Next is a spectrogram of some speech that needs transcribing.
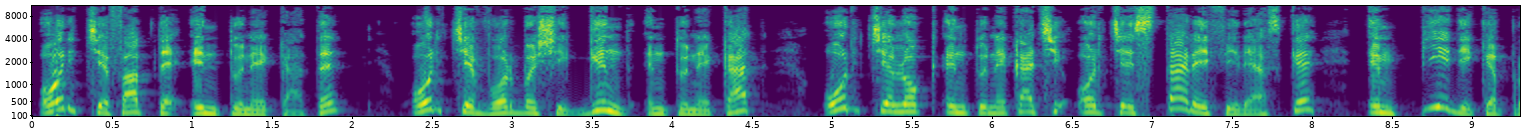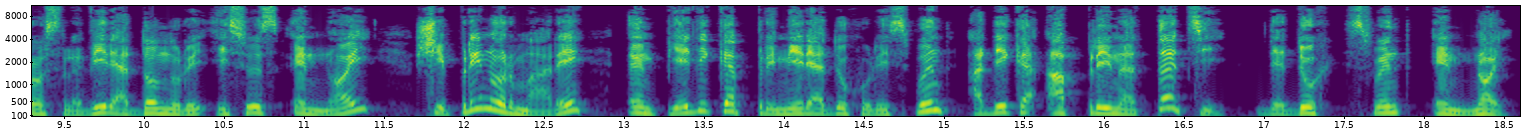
orice faptă întunecată, orice vorbă și gând întunecat, orice loc întunecat și orice stare firească împiedică proslăvirea Domnului Isus în noi și, prin urmare, împiedică primirea Duhului Sfânt, adică a plinătății de Duh Sfânt în noi.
